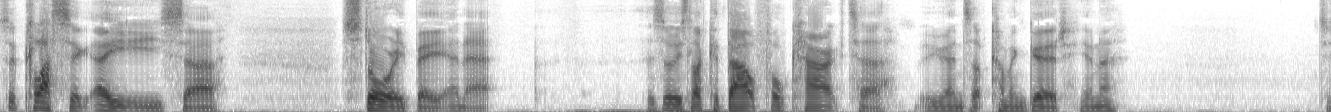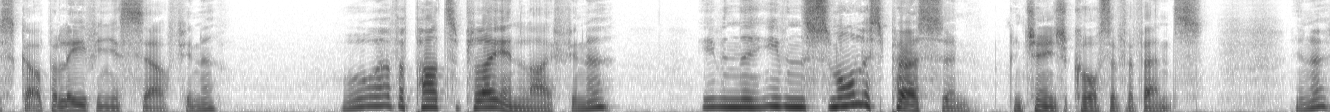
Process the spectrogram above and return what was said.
It's a classic 80s uh, story beat, isn't it? There's always like a doubtful character who ends up coming good, you know? Just gotta believe in yourself, you know? We all have a part to play in life, you know? Even the even the smallest person can change the course of events, you know?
